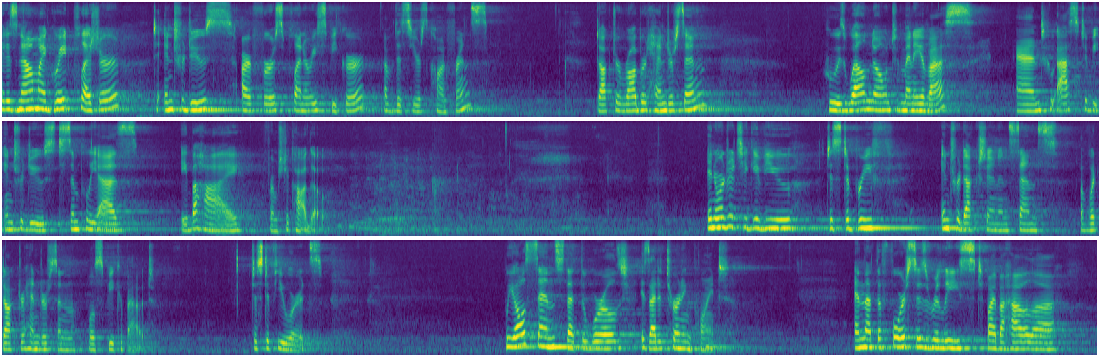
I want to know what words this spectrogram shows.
It is now my great pleasure to introduce our first plenary speaker of this year's conference, Dr. Robert Henderson, who is well known to many of us and who asked to be introduced simply as a Baha'i from Chicago. In order to give you just a brief introduction and sense of what Dr. Henderson will speak about, just a few words. We all sense that the world is at a turning point and that the forces released by Baha'u'llah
